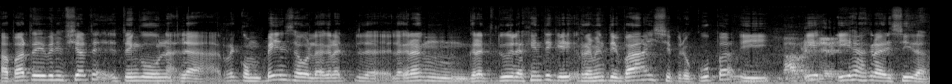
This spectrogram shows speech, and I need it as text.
Aparte de beneficiarte, eh, tengo una, la recompensa o la, la- la gran gratitud de la gente que realmente va y se preocupa y, y- y es agradecida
